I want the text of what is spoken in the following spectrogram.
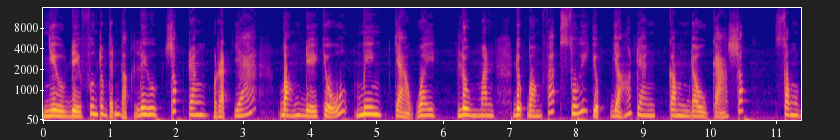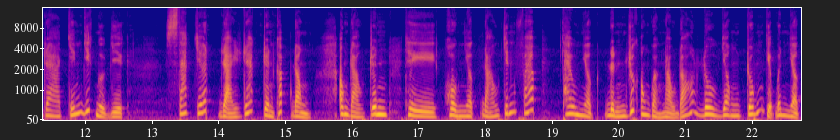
Nhiều địa phương trong tỉnh Bạc Liêu, Sóc Trăng, Rạch Giá, bọn địa chủ Miên, Chà Quay, Lưu Manh được bọn Pháp xúi dục võ trang cầm đầu cả sóc, xông ra chém giết người Việt. xác chết rải rác trên khắp đồng. Ông Đào Trinh thì hồi Nhật đạo chính Pháp theo Nhật định rước ông hoàng nào đó lưu vong trốn về bên Nhật.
